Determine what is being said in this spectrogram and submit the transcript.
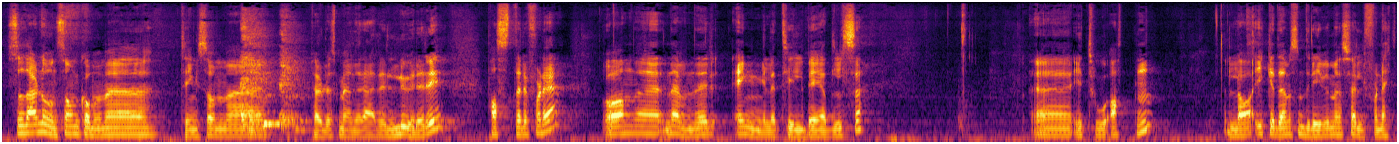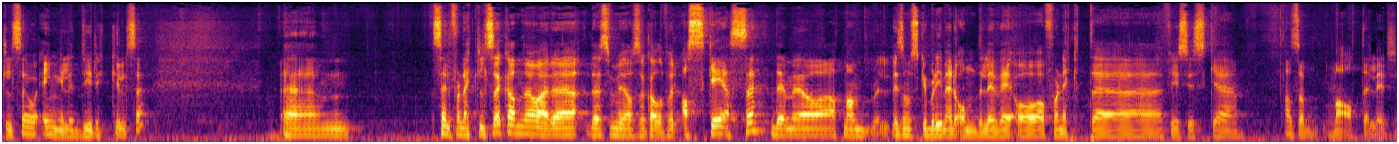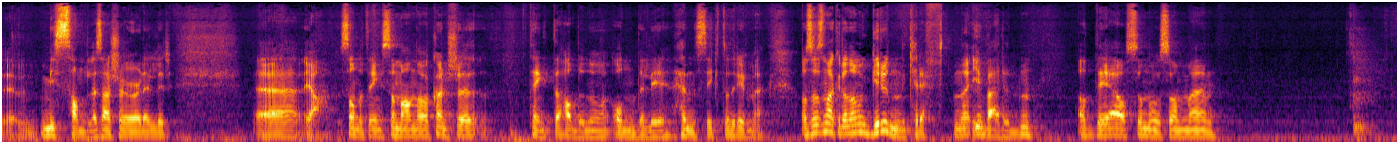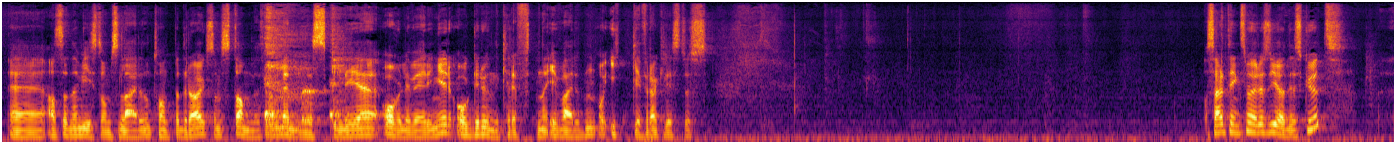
Så det er noen som kommer med ting som eh, Paulus mener er lureri. Pass dere for det. Og han nevner engletilbedelse eh, i 2.18. La ikke dem som driver med selvfornektelse og engledyrkelse. Eh, selvfornektelse kan jo være det som vi også kaller for askese. Det med at man liksom skulle bli mer åndelig ved å fornekte fysiske Altså mat, eller eh, mishandle seg sjøl, eller eh, ja, sånne ting som man kanskje tenkte hadde noe åndelig hensikt å drive med. Og så snakker han om grunnkreftene i verden. At det er også noe som eh, Eh, altså den visdomslæren og tomt bedrag som stammer fra menneskelige overleveringer og grunnkreftene i verden, og ikke fra Kristus. Og så er det ting som høres jødisk ut.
